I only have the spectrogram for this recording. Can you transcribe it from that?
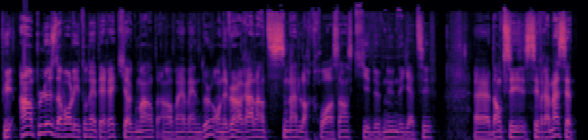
Puis, en plus d'avoir les taux d'intérêt qui augmentent en 2022, on a vu un ralentissement de leur croissance qui est devenu négatif. Euh, donc, c'est vraiment cette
